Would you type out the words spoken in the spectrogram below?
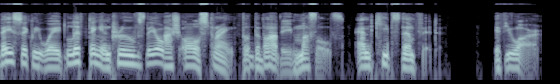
Basically weightlifting improves the overall strength of the body muscles and keeps them fit. If you are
